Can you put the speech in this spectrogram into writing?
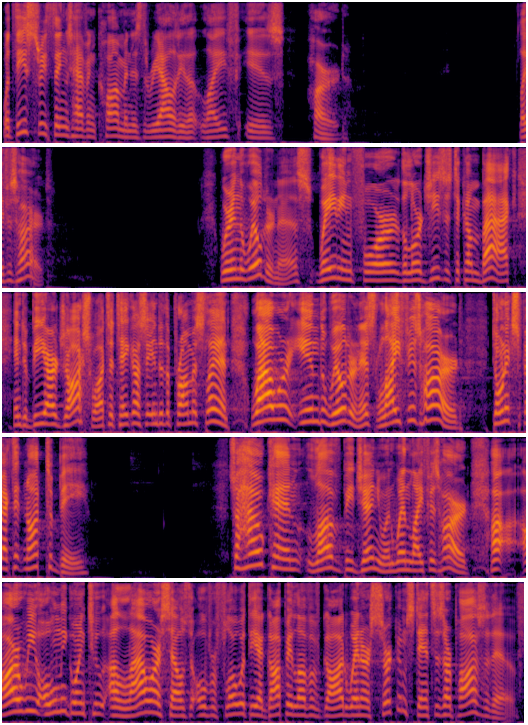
What these three things have in common is the reality that life is hard. Life is hard. We're in the wilderness waiting for the Lord Jesus to come back and to be our Joshua to take us into the promised land. While we're in the wilderness, life is hard. Don't expect it not to be. So, how can love be genuine when life is hard? Uh, are we only going to allow ourselves to overflow with the agape love of God when our circumstances are positive?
